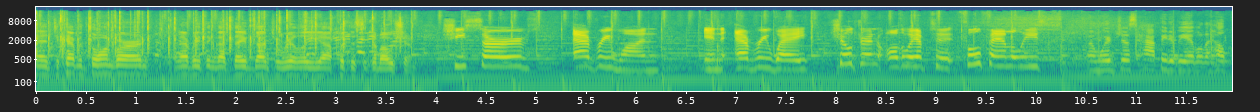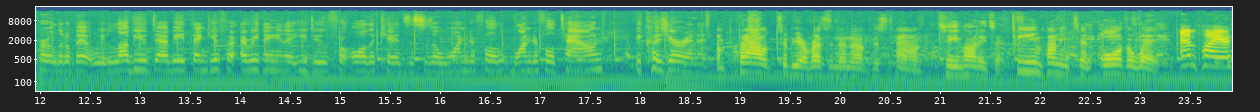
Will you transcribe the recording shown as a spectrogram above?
and to Kevin Thornburn and everything that they've done to really uh, put this into motion. She serves everyone in every way, children all the way up to full families. And we're just happy to be able to help her a little bit. We love you, Debbie. Thank you for everything that you do for all the kids. This is a wonderful, wonderful town because you're in it. I'm proud to be a resident of this town. Team Huntington. Team Huntington all the way. Empire,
